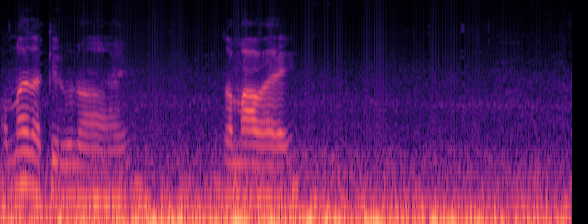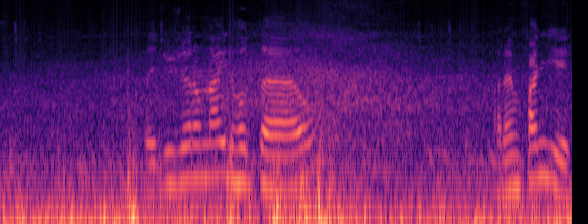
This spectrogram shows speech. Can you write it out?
Tamhle je taky Dunaj. Zamávej. Teď už jenom najít hotel a jdem fandit.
